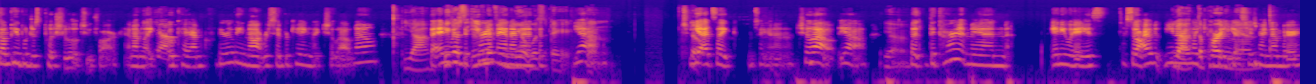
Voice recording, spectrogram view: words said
some people just push a little too far, and I'm like, Yeah. okay, I'm clearly not reciprocating. Like, chill out now. Yeah. But anyways, Because the even current man I met at the a date, yeah, chill. yeah, it's like it's like uh, chill out, yeah. Yeah. But the current man, anyways, so i you know, Yeah, I'm the like, okay, party yes, here's my number.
